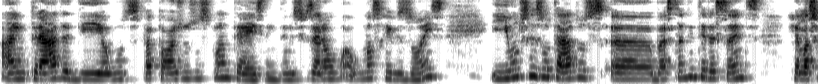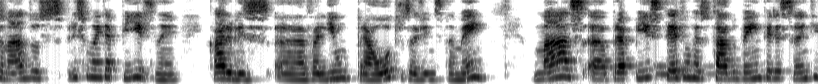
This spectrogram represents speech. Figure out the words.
a entrada de alguns patógenos nos plantéis. Né? Então, eles fizeram algumas revisões e um dos resultados uh, bastante interessantes relacionados principalmente a PIRS, né? Claro, eles uh, avaliam para outros agentes também, mas uh, para PIRS teve um resultado bem interessante,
